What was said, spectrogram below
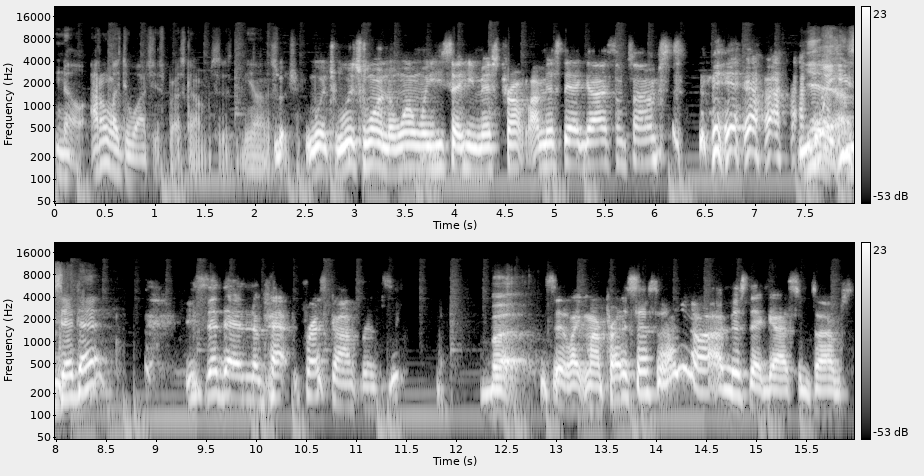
No, I don't like to watch his press conferences. To be honest with you, which which one? The one when he said he missed Trump? I miss that guy sometimes. yeah. Wait, he said that. He said that in the press conference. But he said, like my predecessor, you know, I miss that guy sometimes.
